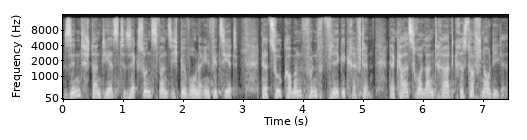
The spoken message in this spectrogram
sind Stand jetzt 26 Bewohner infiziert. Dazu kommen fünf Pflegekräfte. Der Karlsruher Landrat Christoph Schnaudigel.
